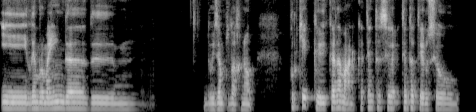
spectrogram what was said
E lembro-me ainda de, do exemplo da Renault. Porquê que cada marca tenta, ser, tenta ter o seu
